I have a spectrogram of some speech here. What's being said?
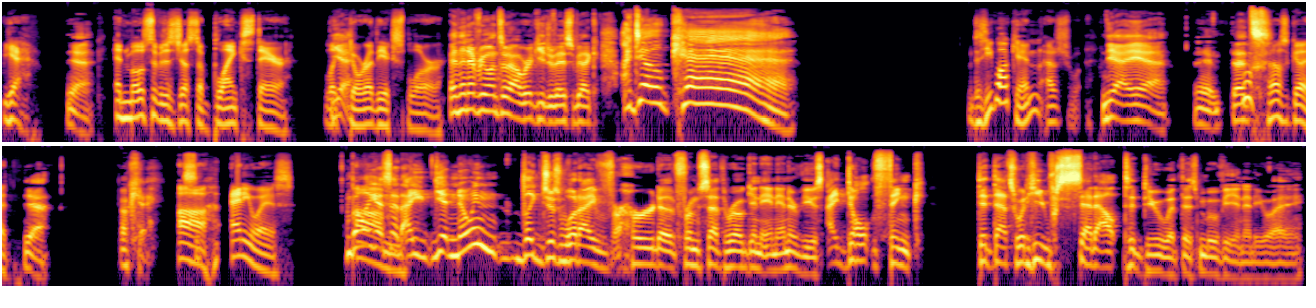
yeah. Yeah. And most of it is just a blank stare, like Yeah. Dora the Explorer. And then every once in a while Ricky Gervais would be like, "I don't care." Did he walk in? I was, Yeah, yeah. Yeah, That's that was good. yeah. Okay. Uh, anyways, But like I said, Um, I yeah, knowing like just what I've heard of, from Seth Rogen in interviews, I don't think that that's what he set out to do with this movie in any way.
